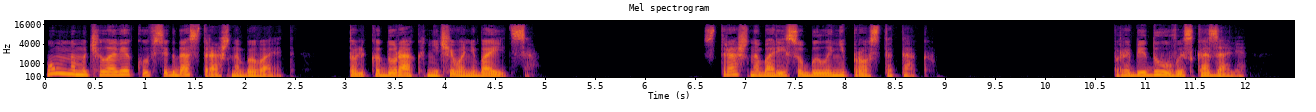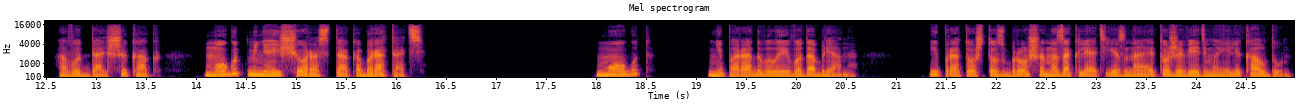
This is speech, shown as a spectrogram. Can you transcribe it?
Умному человеку всегда страшно бывает. Только дурак ничего не боится. Страшно Борису было не просто так. «Про беду вы сказали. А вот дальше как? Могут меня еще раз так оборотать?» «Могут», — не порадовала его Добряна. И про то, что сброшено заклятие, знает уже ведьма или колдун.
